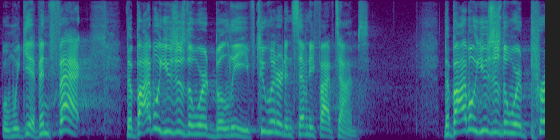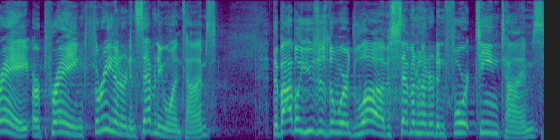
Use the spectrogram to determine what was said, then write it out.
when we give. In fact, the Bible uses the word believe 275 times. The Bible uses the word pray or praying 371 times. The Bible uses the word love 714 times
